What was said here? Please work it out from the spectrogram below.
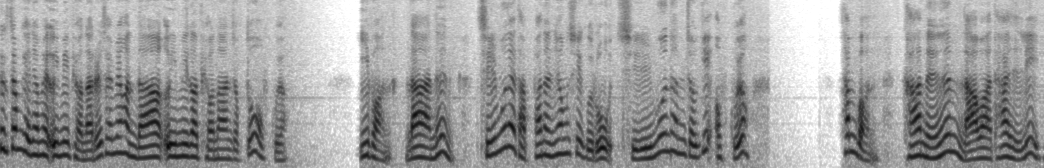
특정 개념의 의미 변화를 설명한다. 의미가 변화한 적도 없고요. 2번. 나는 질문에 답하는 형식으로 질문한 적이 없고요. 3번. 가는 나와 달리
